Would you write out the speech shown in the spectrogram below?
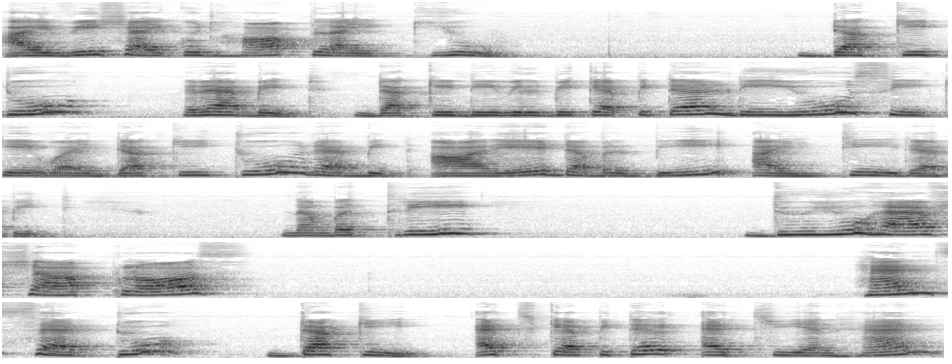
I wish I could hop like you. Ducky to rabbit. Ducky D will be capital D U C K Y. Ducky to rabbit. R A double B I T rabbit. Number three. Do you have sharp claws? Hand said to Ducky. H capital H E N hand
